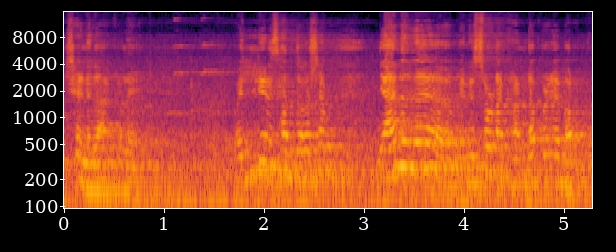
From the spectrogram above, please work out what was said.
ക്ഷണിതാക്കളെ. വലിയൊരു സന്തോഷം. ഞാനത് മിനിസ്റ്ററോടെ കണ്ടപ്പോഴേ പറഞ്ഞു.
